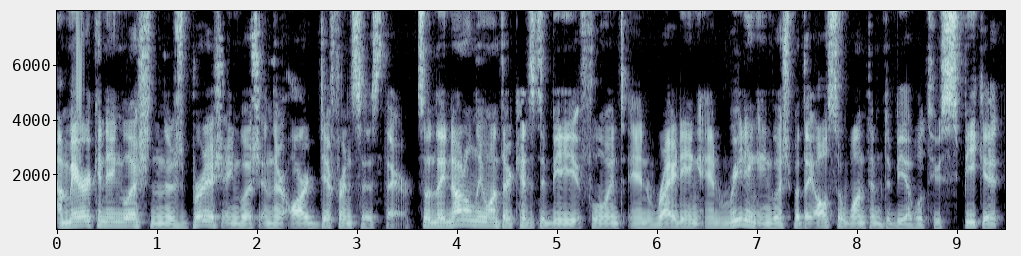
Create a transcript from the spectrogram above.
American English and there's British English and there are differences there. So they not only want their kids to be fluent in writing and reading English, but they also want them to be able to speak it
